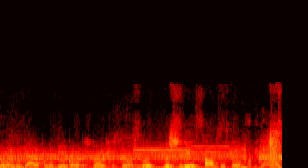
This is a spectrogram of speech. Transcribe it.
Relay the data from the vehicle at the storage facility. The, the shittiest comm system. Copy that.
